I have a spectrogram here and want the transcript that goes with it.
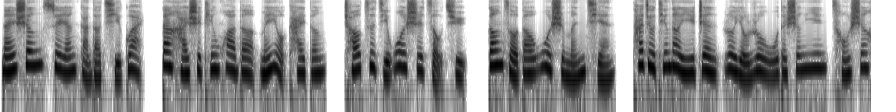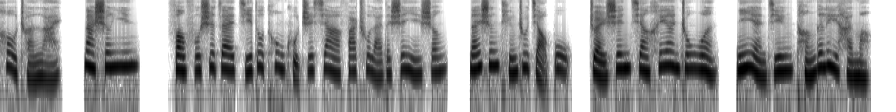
男生虽然感到奇怪。但还是听话的，没有开灯，朝自己卧室走去。刚走到卧室门前，他就听到一阵若有若无的声音从身后传来，那声音仿佛是在极度痛苦之下发出来的呻吟声。男生停住脚步，转身向黑暗中问：“你眼睛疼的厉害吗？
